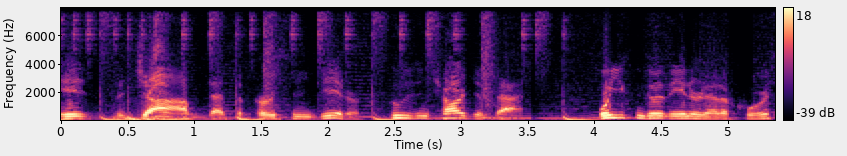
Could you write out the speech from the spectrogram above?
is the job that the person did or who's in charge of that? Well, you can go to the internet, of course,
